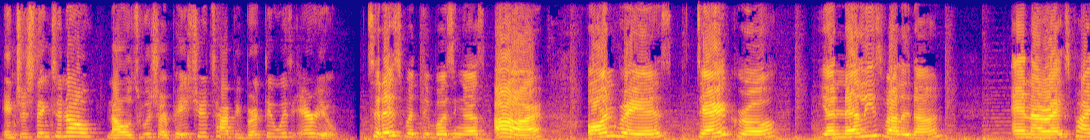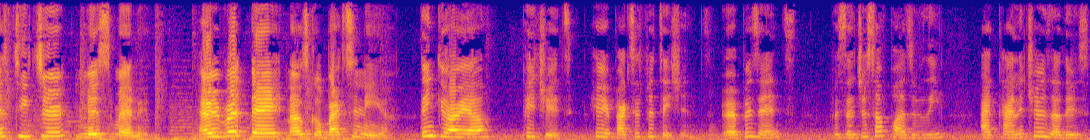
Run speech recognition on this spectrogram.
Interesting to know. Now let's wish our Patriots happy birthday with Ariel. Today's birthday boys and girls are Owen Reyes, Derek Rowe, Yaneli's Valadon, and our X Pines teacher, Miss Menon. Happy birthday! Now let's go back to Nia. Thank you, Ariel. Patriots, here are your practice expectations. Represent, present yourself positively, act kindly towards others,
